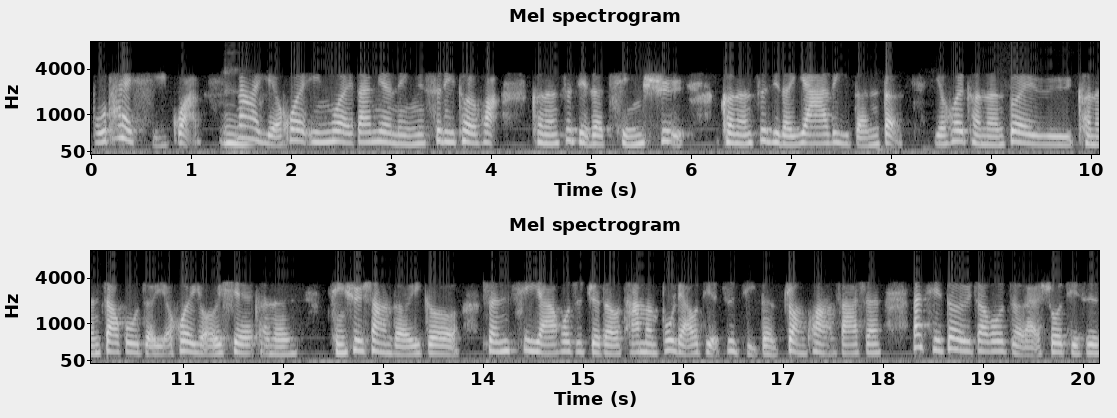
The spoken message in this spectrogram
不太习惯，嗯，那也会因为在面临视力退化，可能自己的情绪，可能自己的压力等等。也会可能对于可能照顾者也会有一些可能情绪上的一个生气呀，或是觉得他们不了解自己的状况发生。那其实对于照顾者来说，其实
